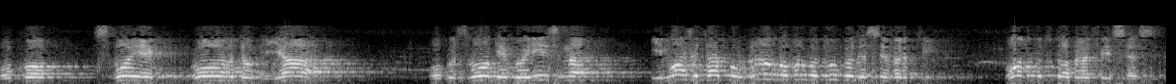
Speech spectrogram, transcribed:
oko svojeg gordog ja, oko svog egoizma i može tako vrlo, vrlo dugo da se vrti. Otkud to, braće i sestre?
